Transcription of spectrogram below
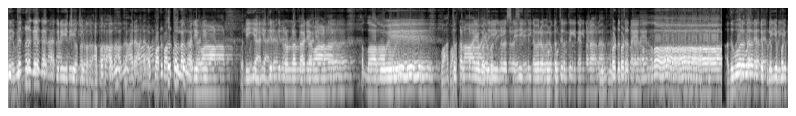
വിത്തങ്ങൾ കേൾക്കാൻ ആഗ്രഹിച്ചു എന്നുള്ളത്. അപ്പൊ അത് ധാരാളം പറക്കത്തുള്ള കാര്യമാണ്. വലിയ അനുഗ്രഹങ്ങളുള്ള കാര്യമാണ്. അള്ളാഹുവേ വാത്തുക്കളായ ബദിരികളെ സ്നേഹിക്കുന്നവരെ കൂട്ടത്തിൽ നീ ഞങ്ങളെ ഉൾപ്പെടുത്തണേ അല്ലാ. അതുപോലെ തന്നെ എന്റെ പ്രിയപ്പെട്ട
